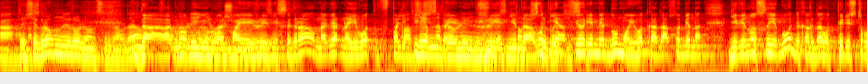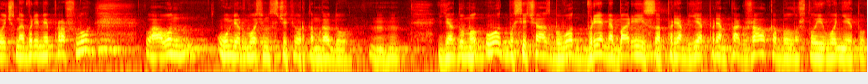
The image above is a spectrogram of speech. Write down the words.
А, То есть на огромную роль он сыграл, да? да, огромную роль в моей жизни сыграл. Наверное, и вот в политической да, жизни. Да, числе вот я все время думаю, вот когда особенно 90-е годы, когда вот перестроечное время прошло, а он умер в 84 году. Мгм. Я думал, вот бы сейчас бы, вот время Бориса, прям, я прям так жалко было, что его нету.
